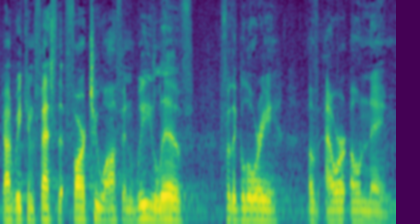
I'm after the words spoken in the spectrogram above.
God, we confess that far too often we live for the glory of our own name.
